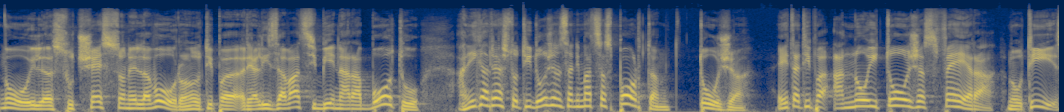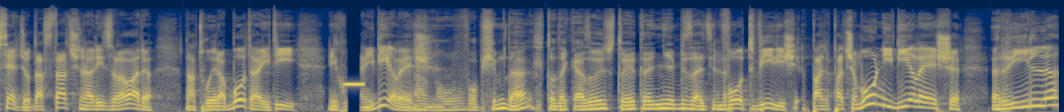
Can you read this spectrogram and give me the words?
ну, il successo nel lavoro, ну, типа, реализовать себе на работу, они говорят, что ты должен заниматься спортом тоже. Это типа одно и то же сфера. Ну, ты, Серджо, достаточно реализовать на твою работу, и ты нихуя не делаешь. А, ну, в общем, да, что доказывает, что это не обязательно. Вот видишь, по- почему не делаешь рил,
